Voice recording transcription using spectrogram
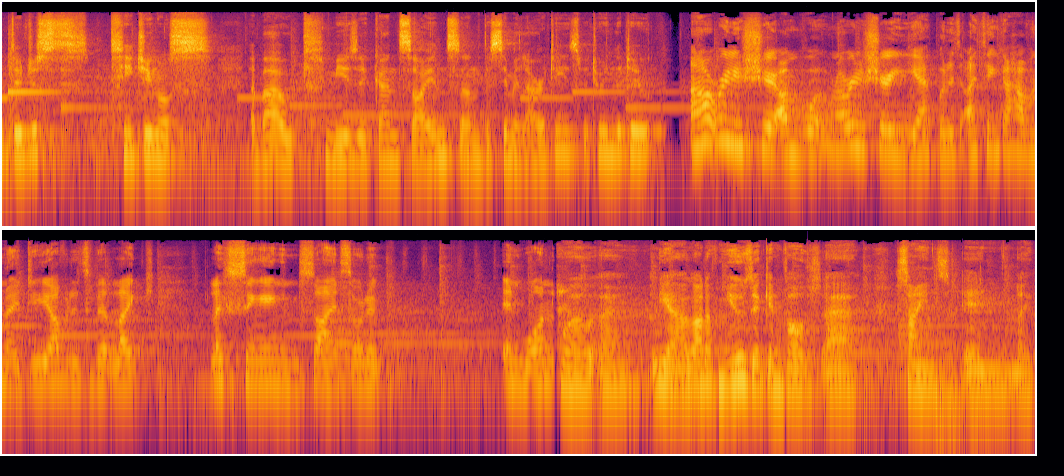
they're just teaching us about music and science and the similarities between the two. I'm not really sure. I'm, I'm not really sure yet, but it's, I think I have an idea But. It's a bit like like singing and science, sort of in one. Well, uh, yeah, a lot of music involves uh, science in like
